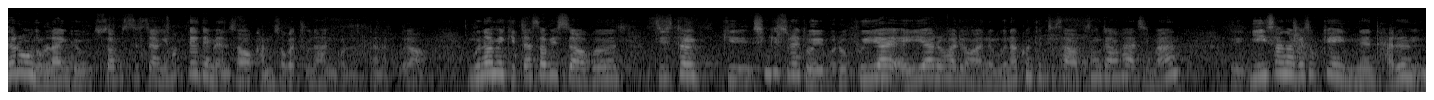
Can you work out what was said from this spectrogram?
새로운 온라인 교육 서비스 시장이 확대되면서 감소가 둔화하는 걸로 나타났고요. 문화 및 기타 서비스업은 디지털 기- 신기술의 도입으로 VR, AR을 활용하는 문화 콘텐츠 사업이 성장하지만 그이 산업에 속해 있는 다른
